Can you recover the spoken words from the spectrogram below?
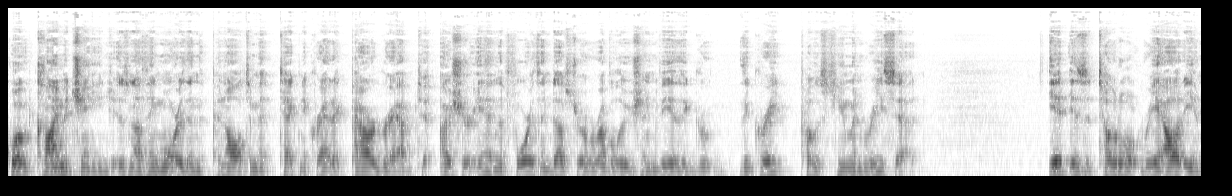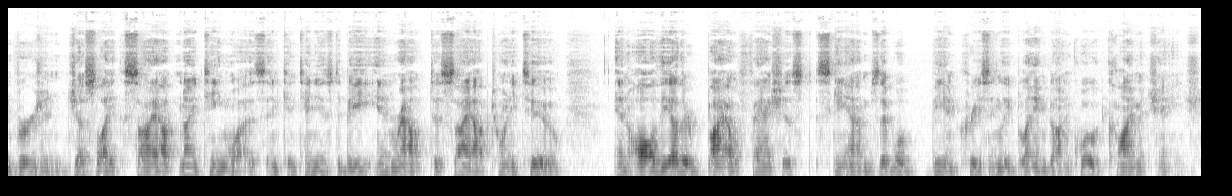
Quote, climate change is nothing more than the penultimate technocratic power grab to usher in the fourth industrial revolution via the, the great post human reset. It is a total reality inversion, just like PSYOP 19 was and continues to be en route to PSYOP 22 and all the other bio fascist scams that will be increasingly blamed on, quote, climate change.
